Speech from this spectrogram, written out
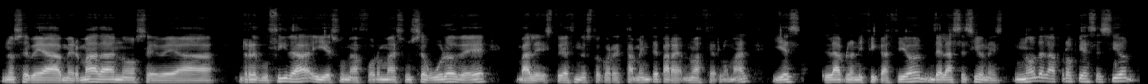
no se vea mermada, no se vea reducida y es una forma, es un seguro de, vale, estoy haciendo esto correctamente para no hacerlo mal. Y es la planificación de las sesiones, no de la propia sesión,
